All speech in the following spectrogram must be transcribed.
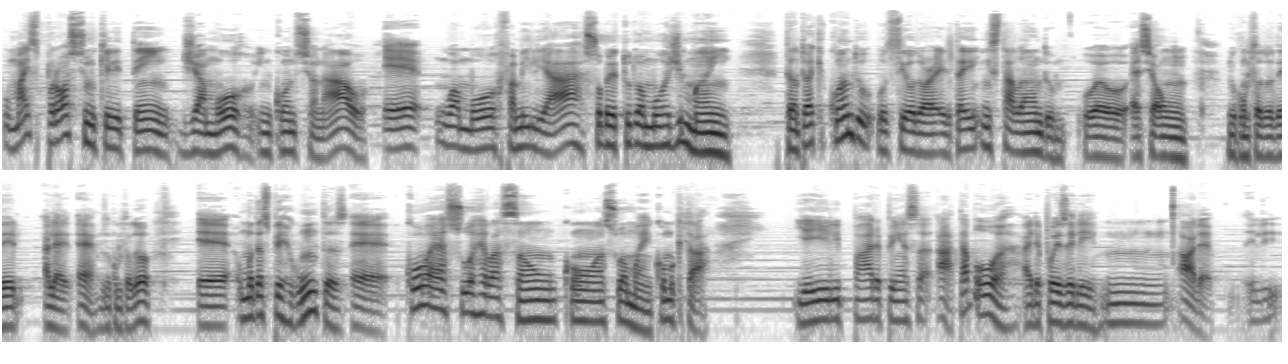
o mais próximo que ele tem de amor incondicional é o amor familiar, sobretudo o amor de mãe. Tanto é que quando o Theodore ele está instalando o SO1 no computador dele, aliás, é, no computador, é, uma das perguntas é qual é a sua relação com a sua mãe? Como que tá? E aí ele para e pensa, ah, tá boa. Aí depois ele, hum, olha, ele,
